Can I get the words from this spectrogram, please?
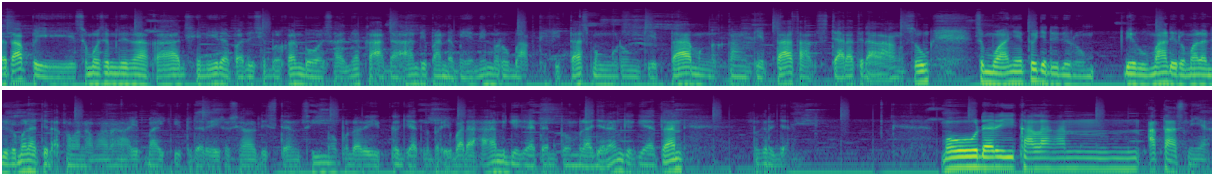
Tetapi semusim di neraka di sini dapat disimpulkan bahwasanya keadaan di pandemi ini merubah aktivitas mengurung kita mengekang kita secara tidak langsung. Semuanya itu jadi di, rum di rumah di rumah dan di rumah dan tidak ke mana-mana. Baik itu dari social distancing maupun dari kegiatan peribadahan kegiatan pembelajaran kegiatan pekerjaan mau dari kalangan atas nih ya.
